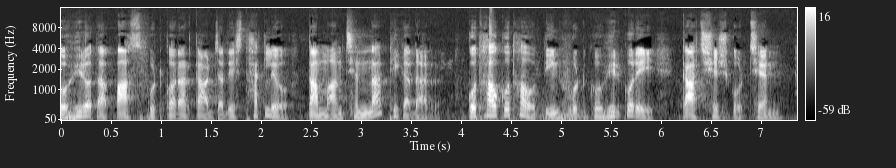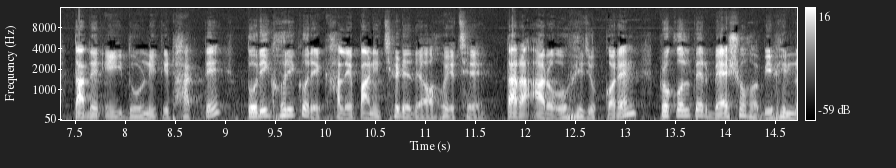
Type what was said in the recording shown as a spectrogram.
গভীরতা পাঁচ ফুট করার কার্যাদেশ থাকলেও তা মানছেন না ঠিকাদার। কোথাও কোথাও তিন ফুট গভীর করেই কাজ শেষ করছেন। তাদের এই দুর্নীতি ঢাকতে তড়িঘড়ি করে খালে পানি ছেড়ে দেওয়া হয়েছে। তারা আরও অভিযোগ করেন প্রকল্পের ব্যয়সহ বিভিন্ন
